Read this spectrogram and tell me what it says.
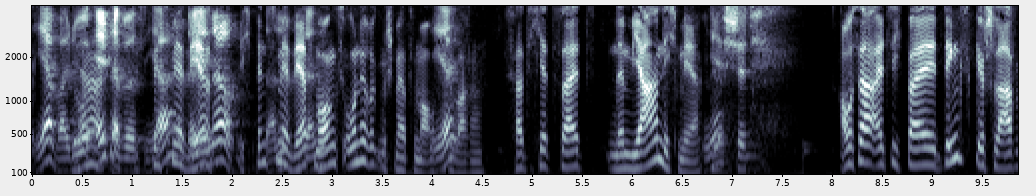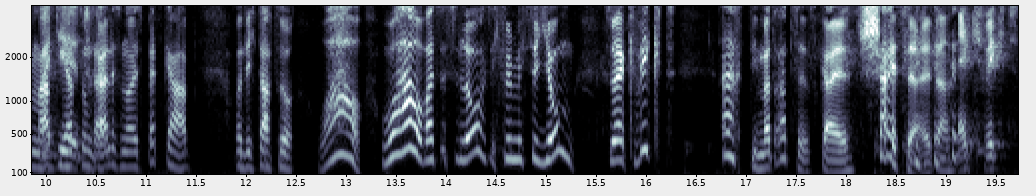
Ja, weil du Ja, älter das- wirst, ich ja? bin's mir wert. Genau. Ich bin es Dann- mir wert, dann- morgens ohne Rückenschmerzen mal Ja. aufzuwachen. Das hatte ich jetzt seit einem Jahr nicht mehr. Ja, shit. Außer als ich bei Dings geschlafen habe, die hat so ein geiles neues Bett gehabt. Und ich dachte so, wow, wow, was ist los? Ich fühle mich so jung, so erquickt. Ach, die Matratze ist geil. Scheiße, Alter. Erquickt.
